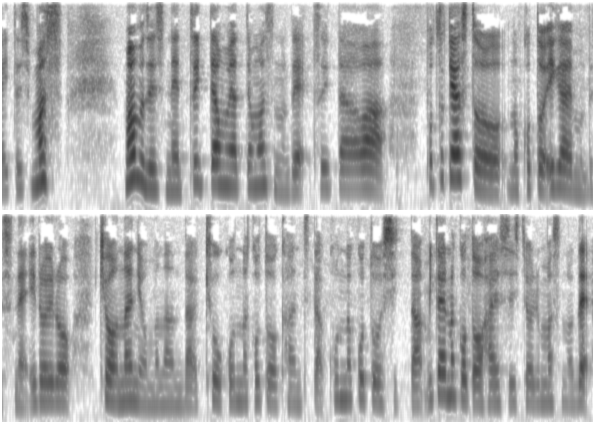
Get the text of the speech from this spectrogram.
いいたします。マムですね、ツイッターもやってますので、ツイッターは、ポッドキャストのこと以外もですね、いろいろ今日何を学んだ、今日こんなことを感じた、こんなことを知った、みたいなことを配信しておりますので、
